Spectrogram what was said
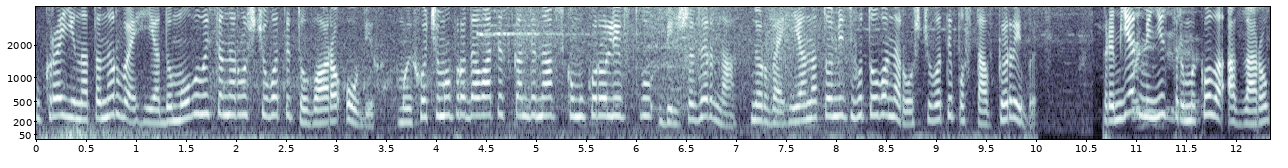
Україна та Норвегія домовилися нарощувати товарообіг. Ми хочемо продавати скандинавському королівству більше зерна. Норвегія натомість готова нарощувати поставки риби. Прем'єр-міністр Микола Азаров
